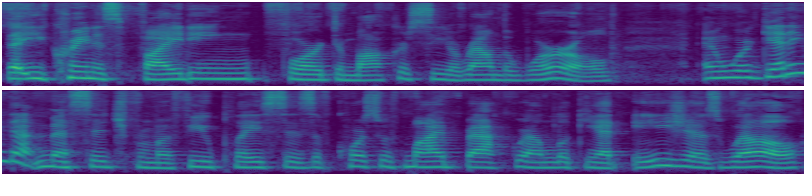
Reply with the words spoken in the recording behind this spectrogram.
that Ukraine is fighting for democracy around the world. And we're getting that message from a few places. Of course, with my background looking at Asia as well,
